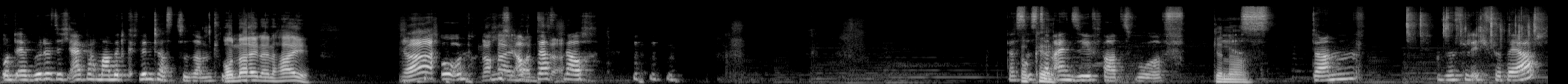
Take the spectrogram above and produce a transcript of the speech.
und er würde sich einfach mal mit Quintas zusammentun. Oh nein, ein Hai. Ja, Oh, und Noch nicht ein auch Monster. das noch. Das ist Okay. dann ein Seefahrtswurf. Genau. Yes. Dann würfel ich für Bert.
